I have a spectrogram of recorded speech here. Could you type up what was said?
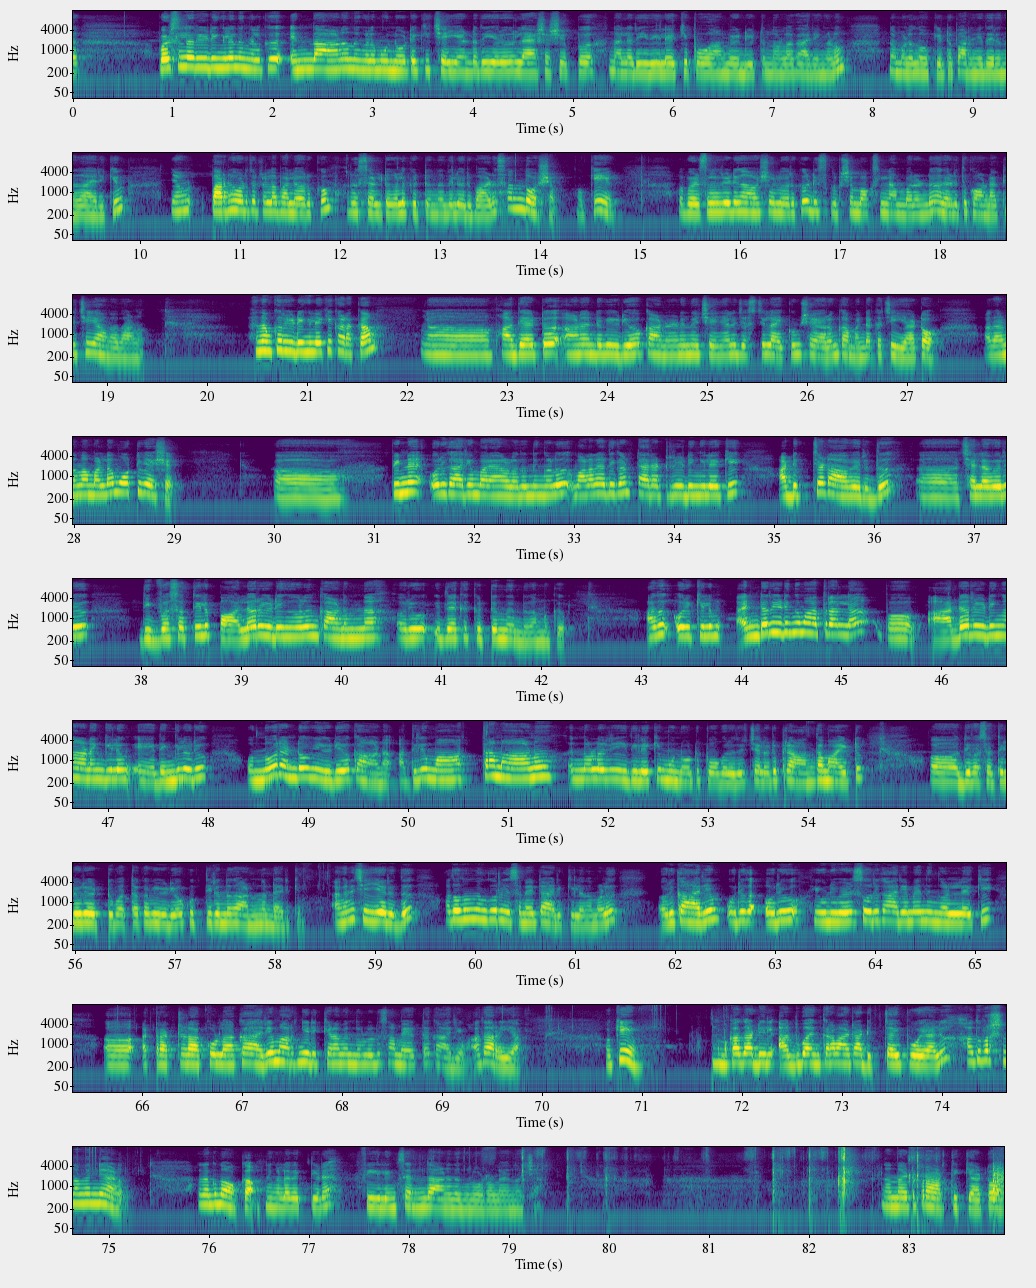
പേഴ്സണൽ റീഡിങ്ങിൽ നിങ്ങൾക്ക് എന്താണ് നിങ്ങൾ മുന്നോട്ടേക്ക് ചെയ്യേണ്ടത്? ഈ ഒരു റിലേഷൻഷിപ്പ് നല്ല രീതിയിലേക്ക് പോകാൻ വേണ്ടിയിട്ടെന്നുള്ള കാര്യങ്ങളും നമ്മൾ നോക്കിയിട്ട് പറഞ്ഞു തരുന്നതായിരിക്കും. ഞാൻ പറഞ്ഞു കൊടുത്തിട്ടുള്ള പലർക്കും റിസൾട്ടുകൾ കിട്ടുന്നതിൽ ഒരുപാട് സന്തോഷം. ഓക്കെ അപ്പോൾ പേഴ്സണൽ റീഡിംഗ് ആവശ്യമുള്ളവർക്ക് ഡിസ്ക്രിപ്ഷൻ ബോക്സിൽ നമ്പർ ഉണ്ട്. അതെടുത്ത് കോൺടാക്റ്റ് ചെയ്യാവുന്നതാണ്. നമുക്ക് റീഡിങ്ങിലേക്ക് കടക്കാം. ആദ്യമായിട്ട് ആണ് എന്റെ വീഡിയോ കാണണമെന്ന് വെച്ച് കഴിഞ്ഞാൽ ജസ്റ്റ് ലൈക്കും ഷെയറും കമന്റൊക്കെ ചെയ്യാം കേട്ടോ. അതാണ് നമ്മളുടെ മോട്ടിവേഷൻ പിന്നെ ഒരു കാര്യം പറയാനുള്ളത് നിങ്ങൾ വളരെയധികം ടാരറ്റ് റീഡിങ്ങിലേക്ക് അഡിക്റ്റഡ് ആവരുത്. ചിലവർ ദിവസത്തിൽ പല റീഡിങ്ങുകളും കാണുന്ന ഒരു ഇതിലൊക്കെ കിട്ടുന്നുണ്ട് നമുക്ക്. അത് ഒരിക്കലും എന്റെ റീഡിങ് മാത്രമല്ല ഇപ്പോൾ ആരുടെ റീഡിങ് ആണെങ്കിലും ഏതെങ്കിലും ഒരു ഒന്നോ രണ്ടോ വീഡിയോ കാണുക. അതിൽ മാത്രമാണ് എന്നുള്ള രീതിയിലേക്ക് മുന്നോട്ട് പോകരുത്. ഒരു പ്രാന്തമായിട്ട് ദിവസത്തിൽ ഒരു എട്ട് പത്തൊക്കെ വീഡിയോ കുത്തിരുന്ന് കാണുന്നുണ്ടായിരിക്കും. അങ്ങനെ ചെയ്യരുത്. അതൊന്നും നമുക്ക് റീസണേറ്റ് ആയിരിക്കില്ല. നമ്മൾ ഒരു കാര്യം ഒരു ഒരു യൂണിവേഴ്സ് ഒരു കാര്യമേ നിങ്ങളിലേക്ക് അട്രാക്റ്റഡ് ആക്കുള്ളൂ. ആ കാര്യം അറിഞ്ഞിരിക്കണം എന്നുള്ളൊരു സമയത്തെ കാര്യം. അതറിയാം ഓക്കെ? നമുക്കത് അടി അത് ഭയങ്കരമായിട്ട് അഡിക്റ്റായി പോയാൽ അത് പ്രശ്നം തന്നെയാണ്. അത് നമുക്ക് നോക്കാം നിങ്ങളുടെ വ്യക്തിയുടെ ഫീലിങ്സ് എന്താണ് നിങ്ങളോടുള്ളതെന്ന് വെച്ചാൽ. നന്നായിട്ട് പ്രാർത്ഥിക്കുക കേട്ടോ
